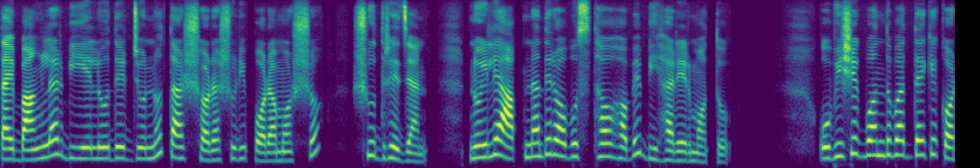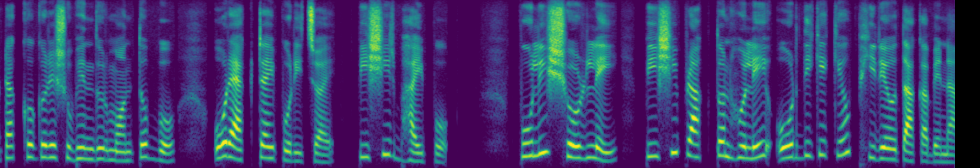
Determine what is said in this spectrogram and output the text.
তাই বাংলার বিএলওদের জন্য তার সরাসরি পরামর্শ শুধরে যান, নইলে আপনাদের অবস্থাও হবে বিহারের মতো। অভিষেক বন্দ্যোপাধ্যায়কে কটাক্ষ করে শুভেন্দুর মন্তব্য, ওর একটাই পরিচয়, পিসির ভাইপো। পুলিশ সরলেই, পিসি প্রাক্তন হলেই ওর দিকে কেউ ফিরেও তাকাবে না।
